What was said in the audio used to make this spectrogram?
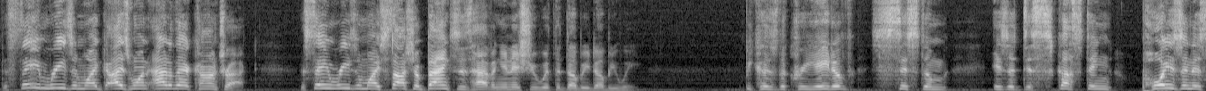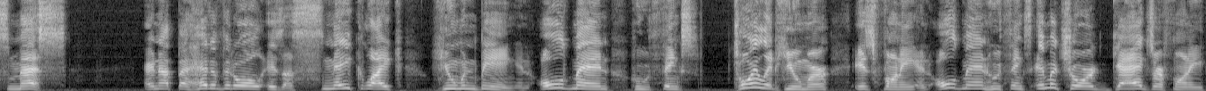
The same reason why guys want out of their contract. The same reason why Sasha Banks is having an issue with the WWE because the creative system is a disgusting, poisonous mess. And at the head of it all is a snake like human being, an old man who thinks toilet humor is funny, an old man who thinks immature gags are funny,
